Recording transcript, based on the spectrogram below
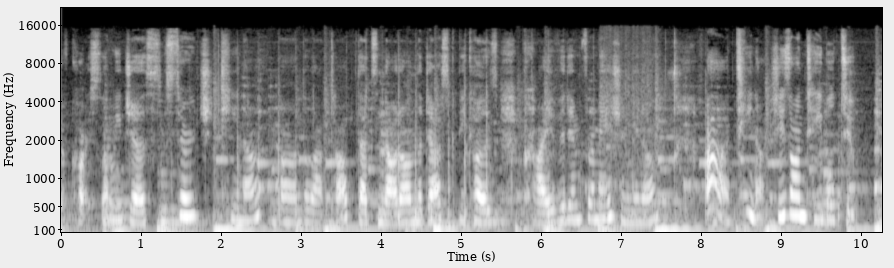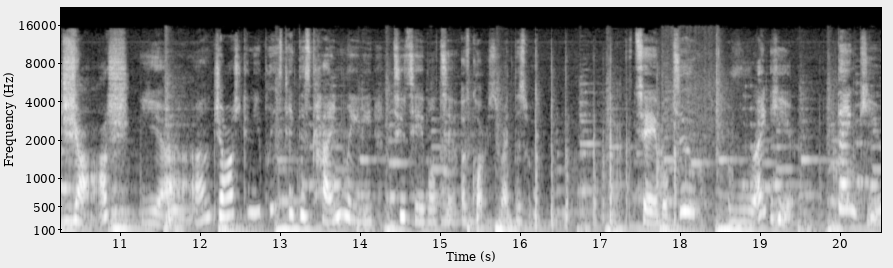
Of course, let me just search Tina on the laptop. That's not on the desk because private information, you know? Ah, Tina. She's on table two. Josh. Yeah. Josh, can you please take this kind lady to table two? Of course, right this way. Table two, right here. Thank you.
